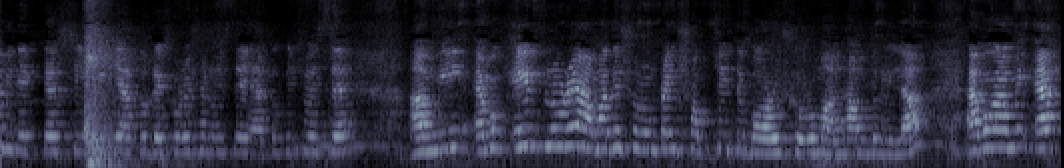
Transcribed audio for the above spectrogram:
আমি দেখতে আসছি এত ডেকোরেশন এত কিছু আমি এবং এই ফ্লোরে আমাদের শোরুমটাই সবচেয়ে বড় শোরুম আলহামদুলিল্লাহ। এবং আমি এত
